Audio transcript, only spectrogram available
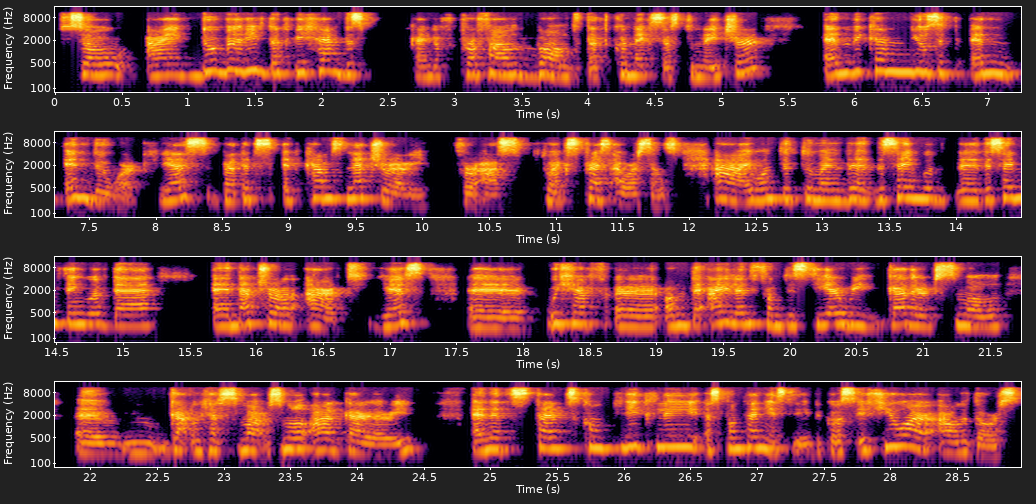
so I do believe that we have this kind of profound bond that connects us to nature and we can use it in, in the work, yes, but it's it comes naturally for us to express ourselves. Ah, I wanted to the, the same with the, the same thing with the uh, natural art. Yes, uh, we have uh, on the island from this year we gathered small. Um, we have small small art gallery, and it starts completely spontaneously because if you are outdoors,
